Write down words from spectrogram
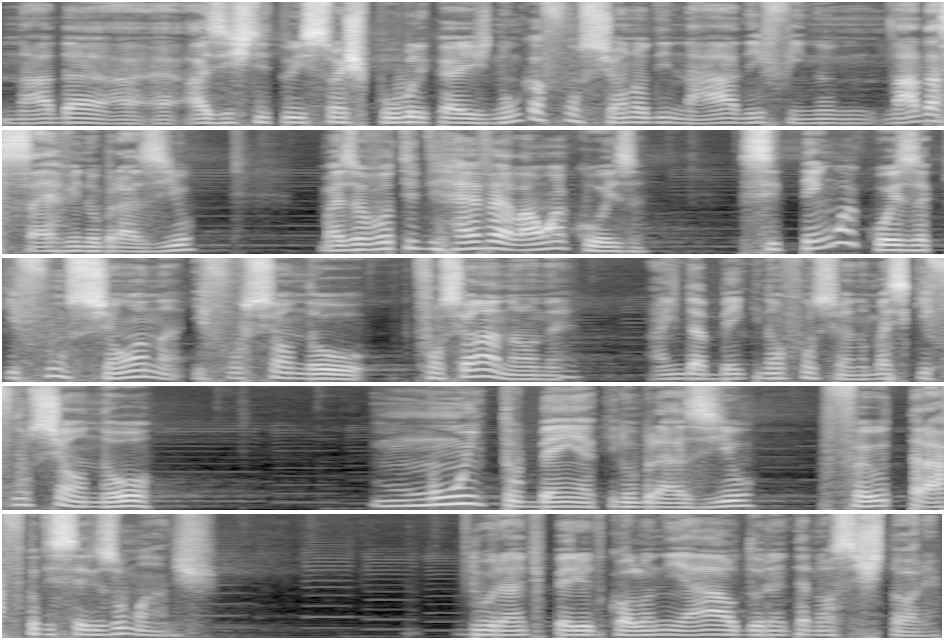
nada as instituições públicas nunca funcionam de nada, enfim, nada serve no Brasil. Mas eu vou te revelar uma coisa. Se tem uma coisa que funciona e funcionou, funciona não, né? Ainda bem que não funciona, mas que funcionou muito bem aqui no Brasil foi o tráfico de seres humanos. Durante o período colonial, durante a nossa história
